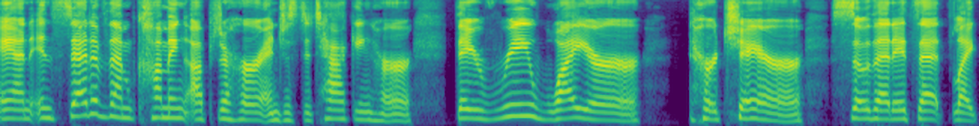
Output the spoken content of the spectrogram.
And instead of them coming up to her and just attacking her, they rewire her chair so that it's at like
